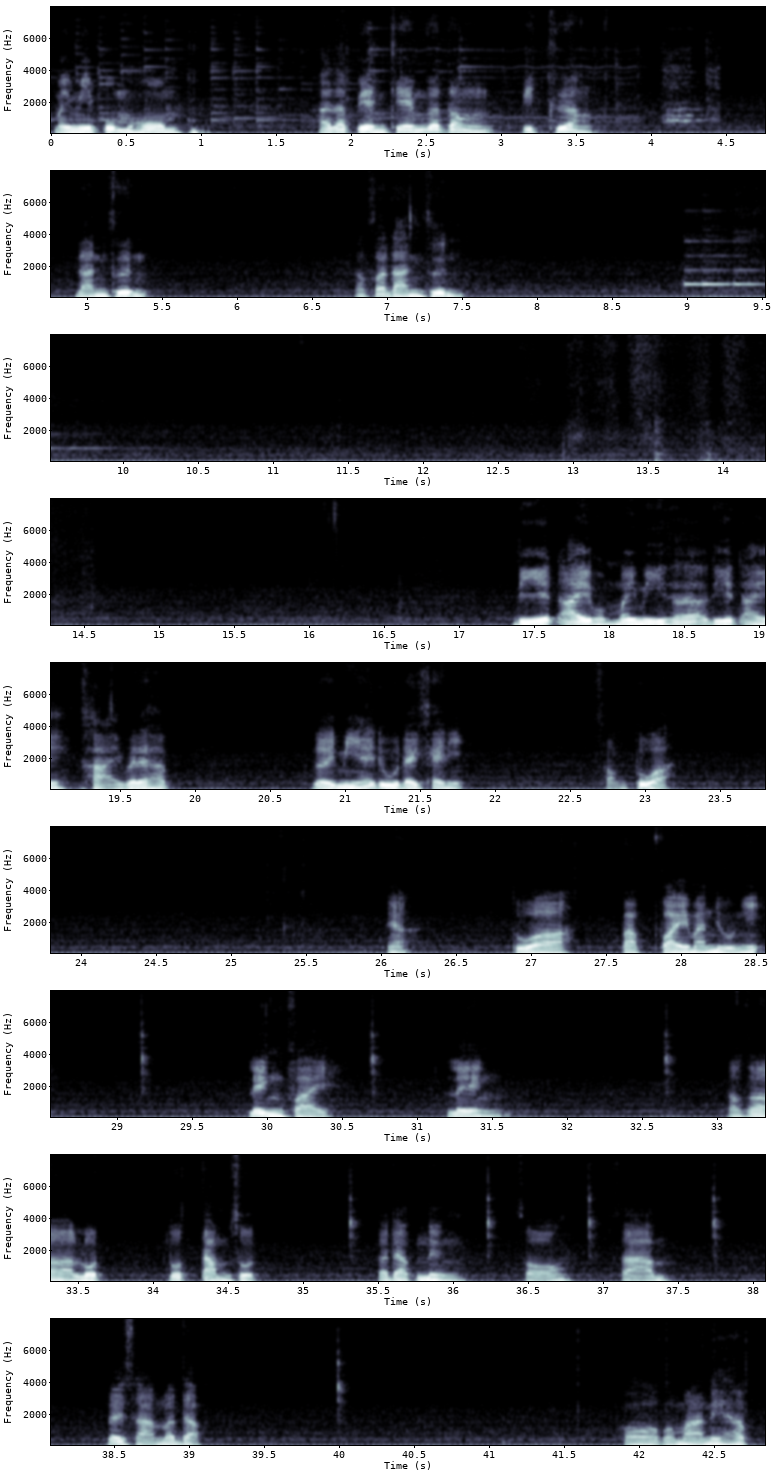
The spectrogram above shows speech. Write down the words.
ไม่มีปุ่มโฮม ถ้าจะเปลี่ยนเกมก็ต้องปิดเครื่อง ดันขึ้น แล้วก็ดันขึ้น DSi ผมไม่มีซะแล้ว DSi ขายไปเลยครับ เลยมีให้ดูได้แค่นี้สองตัว เนี่ย ตัวปรับไฟมันอยู่งนี้ เร่งไฟ เร่ง แล้วก็ลด ลดต่ำสุด ระดับหนึ่งสองสามได้สามระดับ ก็ประมาณนี้ครับ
